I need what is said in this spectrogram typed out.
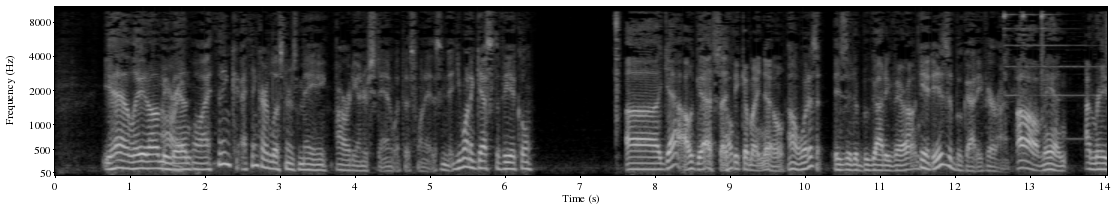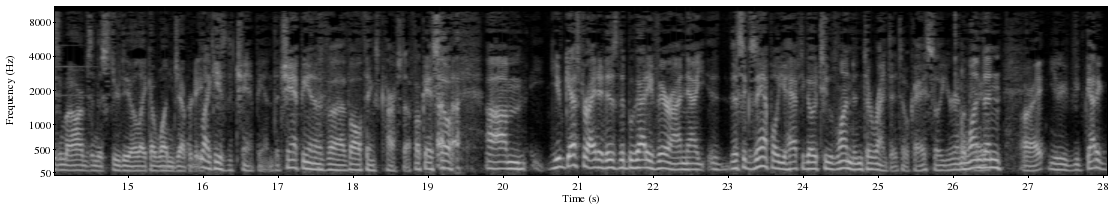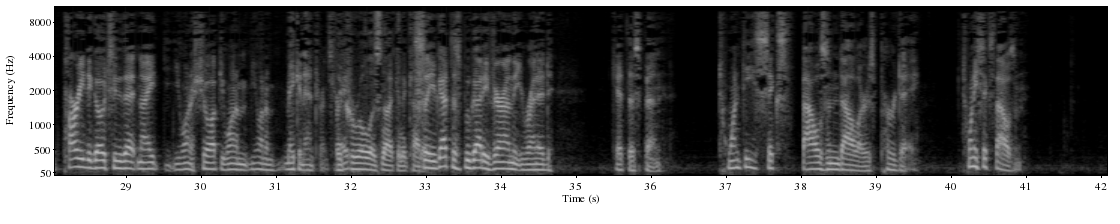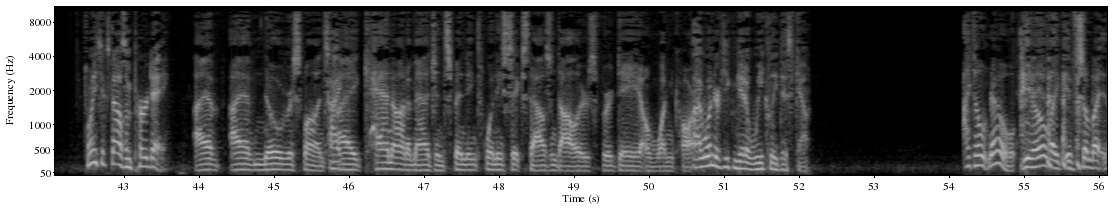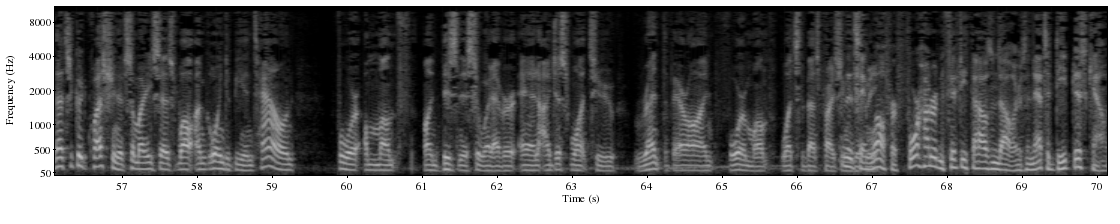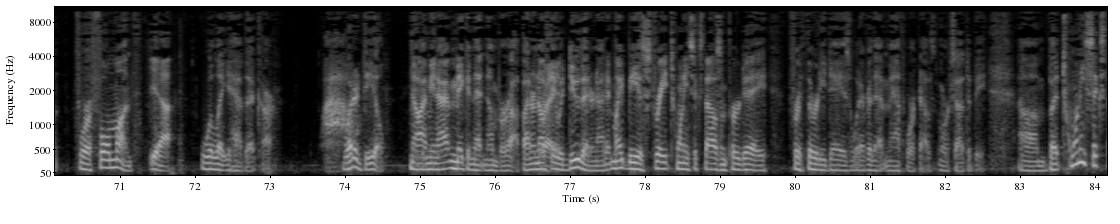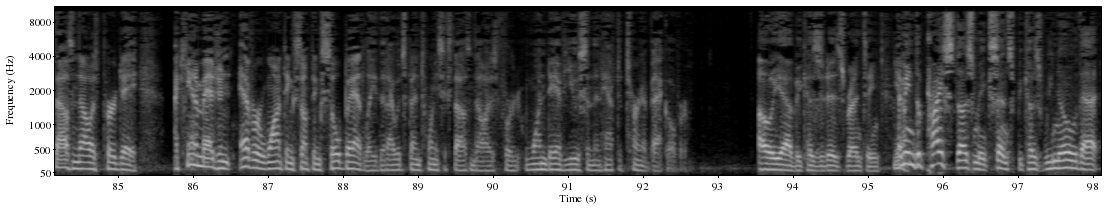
Yeah, lay it on me, All right. man. Well, I think I think our listeners may already understand what this one is. And you want to guess the vehicle? Uh, yeah, I'll guess. I think I might know. Oh, what is it? Is it a Bugatti Veyron? It is a Bugatti Veyron. Oh man, I'm raising my arms in the studio like I won Jeopardy. Like he's the champion, the champion of, uh, of all things car stuff. Okay, so um, you've guessed right. It is the Bugatti Veyron. Now, this example, you have to go to London to rent it. Okay, so you're in Okay. London. All right. You, you've got a party to go to that night. You want to show up. You want to you want to make an entrance, the right? Corolla's not going to cut So it. So you've got this Bugatti Veyron that you rented. Get this, Ben. Twenty-six thousand dollars per day. Twenty-six thousand. Twenty-six thousand per day. I have I have no response. I- I, cannot imagine spending twenty six thousand dollars for a day on one car. I wonder if you can get a weekly discount. I don't know. You know, like if somebody, that's a good question. If somebody says, well, I'm going to be in town for a month on business or whatever, and I just want to rent the Veyron for a month, what's the best price you And can give say, me? well, for four hundred and fifty thousand dollars, and that's a deep discount for a full month, yeah. we'll let you have that car. Wow, what a deal! No, I mean I'm making that number up. I don't know if they would do that or not. It might be a straight twenty six thousand per day for thirty days, whatever that math work out, works out to be. Um, but twenty six thousand dollars per day. I can't imagine ever wanting something so badly that I would spend twenty six thousand dollars for one day of use and then have to turn it back over. Oh yeah, because it is renting. Yeah. I mean, the price does make sense because we know that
